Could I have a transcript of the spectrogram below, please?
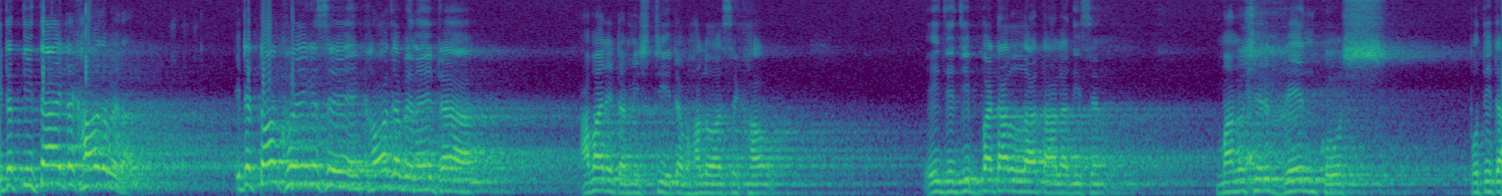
এটা তিতা, এটা খাওয়া যাবে না। এটা টক হয়ে গেছে, খাওয়া যাবে না এটা। আবার এটা মিষ্টি, এটা ভালো আছে, খাও। এই যে জিব্বাটা আল্লাহ তাআলা দিছেন, মানুষের ব্রেন কোষ। প্রতিটা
